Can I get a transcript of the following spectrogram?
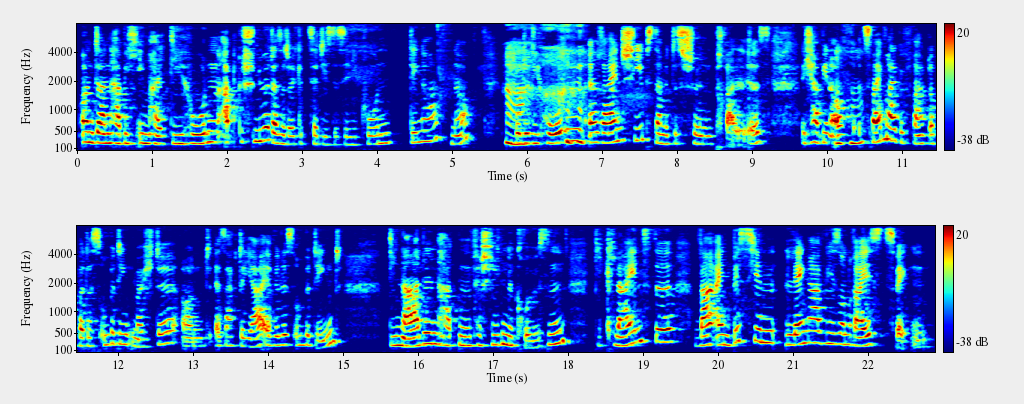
Und dann habe ich ihm halt die Hoden abgeschnürt, also da gibt's ja diese Silikon-Dinger, ne? wo du die Hoden äh, reinschiebst, damit es schön prall ist. Ich habe ihn auch Mhm. zweimal gefragt, ob er das unbedingt möchte und er sagte, ja, er will es unbedingt. Die Nadeln hatten verschiedene Größen. Die kleinste war ein bisschen länger wie so ein Reißzwecken.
